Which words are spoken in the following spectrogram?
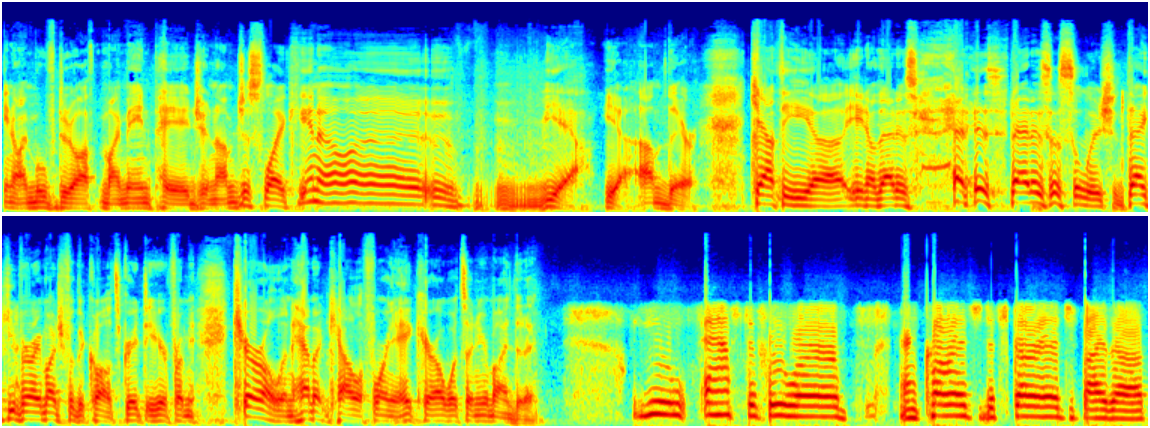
You know, I moved it off my main page, and I'm just like, you know, uh, yeah, yeah, I'm there. Kathy, uh, you know, that is that is that is a solution. Thank you very much for the call. It's great to hear from you, Carol in Hemet, California. Hey, Carol, what's on your mind today? You asked if we were encouraged, discouraged by the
